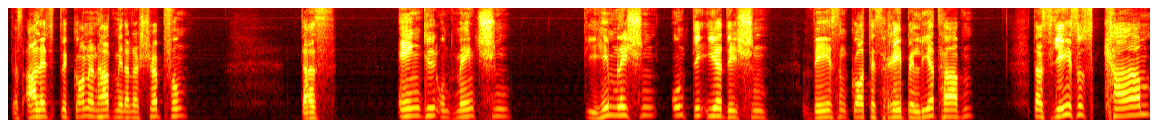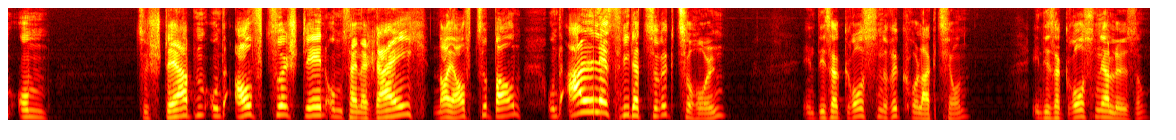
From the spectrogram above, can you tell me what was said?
Dass alles begonnen hat mit einer Schöpfung, dass Engel und Menschen die himmlischen und die irdischen Wesen Gottes rebelliert haben, dass Jesus kam, um zu sterben und aufzustehen, um sein Reich neu aufzubauen und alles wieder zurückzuholen in dieser großen Rückholaktion, in dieser großen Erlösung.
